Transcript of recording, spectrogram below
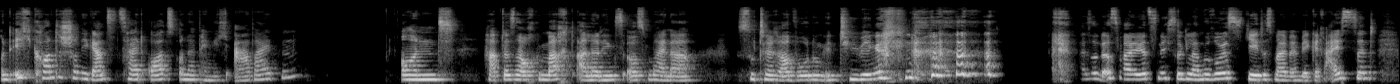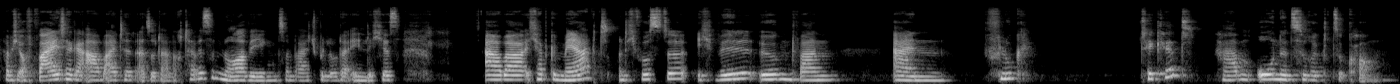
Und ich konnte schon die ganze Zeit ortsunabhängig arbeiten und habe das auch gemacht, allerdings aus meiner Souterrain-Wohnung in Tübingen. also das war jetzt nicht so glamourös. Jedes Mal, wenn wir gereist sind, habe ich oft weitergearbeitet, also dann noch teilweise in Norwegen zum Beispiel oder ähnliches. Aber ich habe gemerkt und ich wusste, ich will irgendwann ein Flugticket haben, ohne zurückzukommen.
